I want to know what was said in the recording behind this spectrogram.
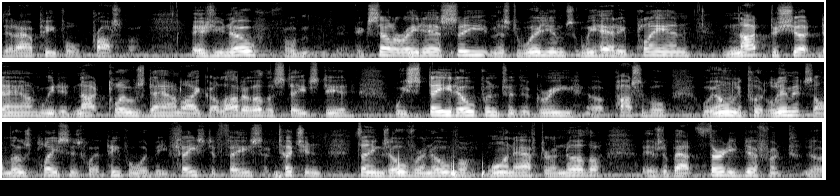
that our people prosper. As you know, from Accelerate SC, Mr. Williams, we had a plan not to shut down. We did not close down like a lot of other states did. We stayed open to the degree uh, possible. We only put limits on those places where people would be face-to-face or touching things over and over, one after another. There's about 30 different uh,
